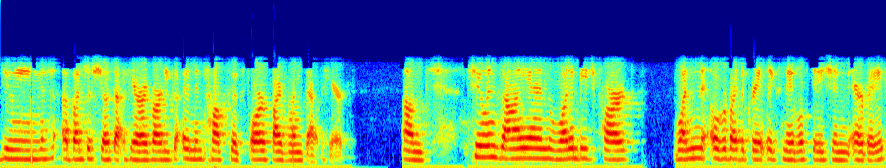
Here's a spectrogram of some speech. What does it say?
doing a bunch of shows out here. I've already got, I'm in talks with four or five rooms out here. Um, two in Zion, one in Beach Park, one over by the Great Lakes Naval Station Air Base.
